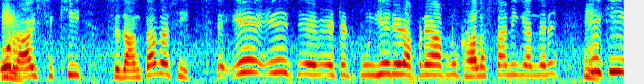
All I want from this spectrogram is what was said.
ਉਹ ਰਾਜ ਸਿੱਖੀ ਸਿਧਾਂਤਾਂ ਦਾ ਸੀ। ਤੇ ਇਹ ਇਹ ਟਟਪੂੰਜੀਏ ਜਿਹੜੇ ਆਪਣੇ ਆਪ ਨੂੰ ਖਾਲਿਸਤਾਨੀ ਕਹਿੰਦੇ ਨੇ ਇਹ ਕੀ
